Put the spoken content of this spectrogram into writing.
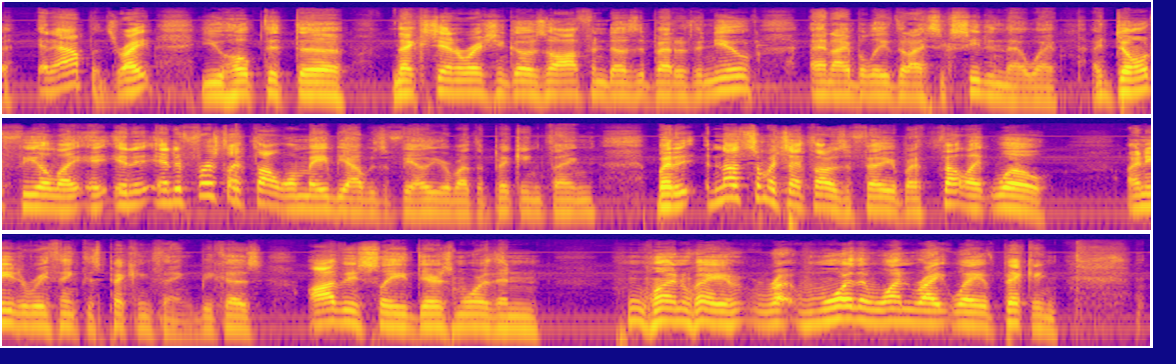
it happens, right? You hope that the next generation goes off and does it better than you, and I believe that I succeed in that way. I don't feel like, and, and at first I thought, well, maybe I was a failure about the picking thing, but it, not so much I thought I was a failure, but I felt like, whoa, I need to rethink this picking thing because obviously there's more than one way, more than one right way of picking.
